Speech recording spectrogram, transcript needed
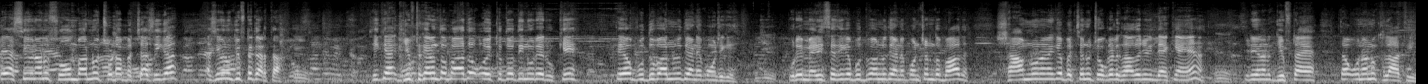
ਤੇ ਅਸੀਂ ਉਹਨਾਂ ਨੂੰ ਸੋਮਵਾਰ ਨੂੰ ਛੋਟਾ ਬੱਚਾ ਸੀਗਾ ਅਸੀਂ ਉਹਨੂੰ ਗਿਫਟ ਕਰਤਾ। ਠੀਕ ਹੈ? ਗਿਫਟ ਕਰਨ ਤੋਂ ਬਾਅਦ ਉਹ ਇੱਕ ਦੋ ਦਿਨ ਉਰੇ ਰੁਕੇ ਤੇ ਉਹ ਬੁੱਧਵਾਰ ਨੂੰ ਲੁਧਿਆਣੇ ਪਹੁੰਚ ਗਏ। ਉਰੇ ਮੈਰਿਜ ਤੇ ਸੀਗੇ ਬੁੱਧਵਾਰ ਨੂੰ ਲੁਧਿਆਣੇ ਪਹੁੰਚਣ ਤੋਂ ਬਾਅਦ ਸ਼ਾਮ ਨੂੰ ਉਹਨਾਂ ਨੇ ਕਿ ਬੱਚੇ ਨੂੰ ਚਾਕਲੇਟ ਖਿਲਾ ਦਿਓ ਜਿਹੜੀ ਲੈ ਕੇ ਆਏ ਆ ਜਿਹੜੀ ਉਹਨਾਂ ਨੂੰ ਗਿਫਟ ਆਇਆ ਤਾਂ ਉਹਨਾਂ ਨੂੰ ਖਿਲਾਤੀ।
